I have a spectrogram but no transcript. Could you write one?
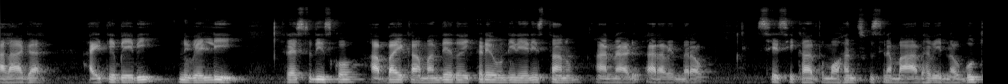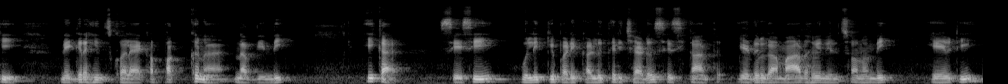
అలాగా? అయితే బేబీ నువ్వు వెళ్ళి రెస్ట్ తీసుకో. అబ్బాయికి ఆ మందేదో ఇక్కడే ఉండి నేను ఇస్తాను అన్నాడు అరవిందరావు. శశికాంత్ మోహన్ చూసిన మాధవి నవ్వుకి నిగ్రహించుకోలేక పక్కన నవ్వింది. ఇక శశి ఉలిక్కిపడి కళ్ళు తెరిచాడు శశికాంత్. ఎదురుగా మాధవి నిల్చొనుంది. ఏమిటి?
